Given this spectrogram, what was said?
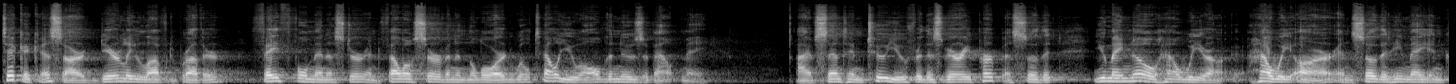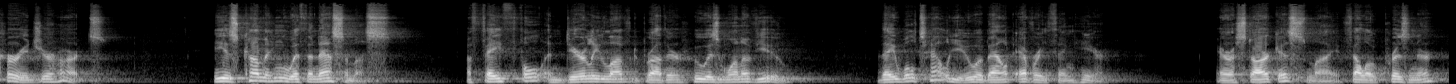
Tychicus, our dearly loved brother, faithful minister and fellow servant in the Lord, will tell you all the news about me. I have sent him to you for this very purpose, so that you may know how we are, how we are and so that he may encourage your hearts. He is coming with Onesimus, a faithful and dearly loved brother who is one of you. They will tell you about everything here. Aristarchus, my fellow prisoner,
